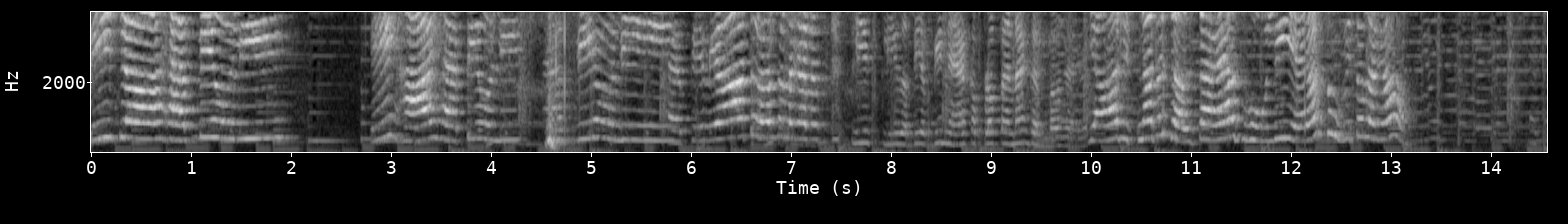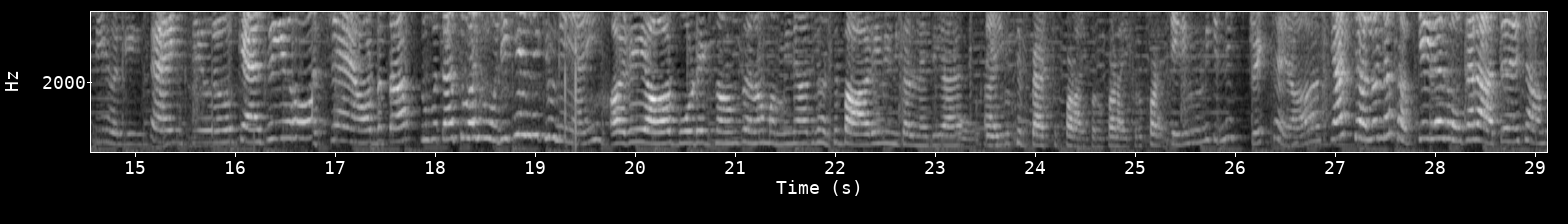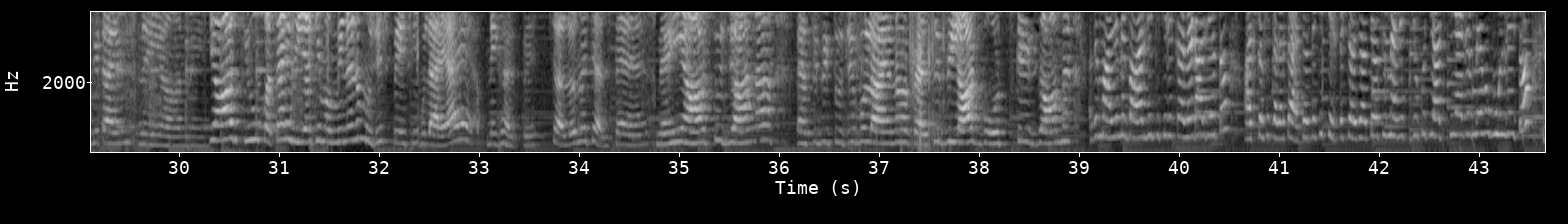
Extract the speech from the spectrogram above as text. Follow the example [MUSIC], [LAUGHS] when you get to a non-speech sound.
रीचा हैप्पी होली। ए hi happy Holi. Happy Holi happy Holi. हाँ थोड़ा सा लगाना प्लीज़ प्लीज़ अभी अभी नया कपड़ा पहना है गंदा हो जाएगा। यार इतना तो चलता है आज होली है। यार तू भी तो लगा। हैप्पी होली थैंक यू तो कैसी हो? अच्छे हैं और बता। तू बता तू आज होली खेलने क्यों नहीं आई? अरे यार बोर्ड एग्ज़ाम्स है ना मम्मी ने आज घर से बाहर ही नहीं निकलने दिया है। तेरी सिर्फ़ बैठ के पढ़ाई करो पढ़ाई करो पढ़ाई तेरी मम्मी कितनी स्ट्रिक्ट है यार। यार चलो ना सबके घर होकर आते हैं शाम के टाइम नहीं यार नहीं। यार क्यों? पता है रिया की मम्मी ने ना मुझे स्पेशली बुलाया है अपने घर पे। चलो ना चलते हैं। नहीं यार तू जाना। वैसे भी तुझे बुलाया ना और वैसे भी यार बोर्ड्स के एग्ज़ाम है।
